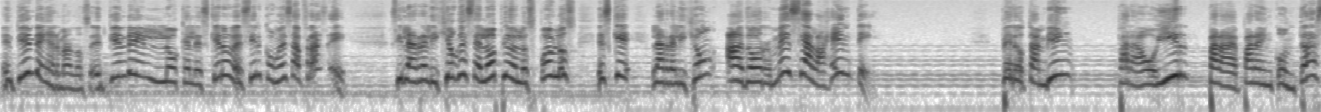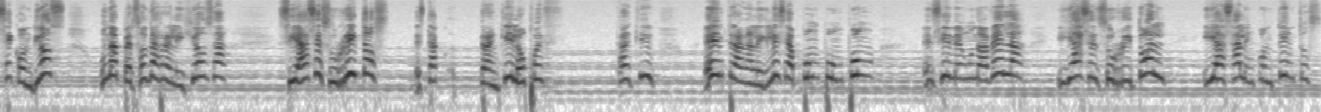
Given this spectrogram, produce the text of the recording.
¿Entienden, hermanos? ¿Entienden lo que les quiero decir con esa frase? si la religión es el opio de los pueblos, es que la religión adormece a la gente. Pero también para oír, para, para encontrarse con Dios, una persona religiosa, si hace sus ritos, está tranquilo, pues, tranquilo. Entran a la iglesia, pum, pum, pum, encienden una vela y hacen su ritual y ya salen contentos,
